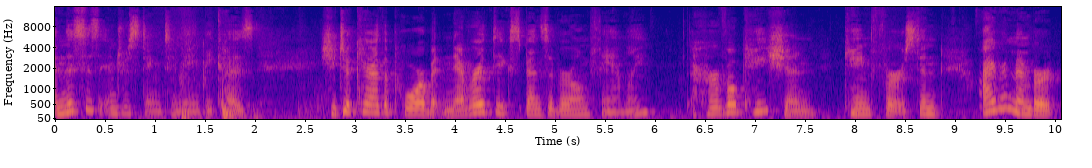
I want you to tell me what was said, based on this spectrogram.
And this is interesting to me because she took care of the poor, but never at the expense of her own family. Her vocation came first. And I remember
